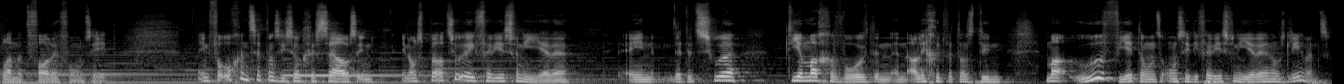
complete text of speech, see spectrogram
plan wat Vader vir ons het. En vanoggend sit ons hier so gesels en en ons praat so oor die vrees van die Here en dit het so tema geword in in al die goed wat ons doen. Maar hoe weet ons ons het die vrees van die Here in ons lewens?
